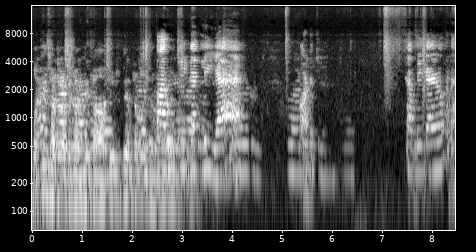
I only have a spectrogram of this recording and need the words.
ਬੱਤੀ ਸੱਟ ਰੱਟ ਕਰਨੀ ਤਾਂ ਜੀ ਉਸ ਦਿਨ ਟਪਲੇ ਆਰੂ ਕੀ ਕਰ ਲਈ ਹੈ ਚਾਬੀ ਗਏ ਹੋ ਨਾ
